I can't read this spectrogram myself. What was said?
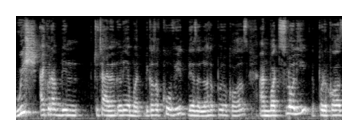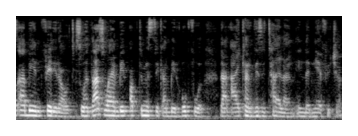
wish I could have been to Thailand earlier, but because of COVID, there's a lot of protocols, and but slowly the protocols are being faded out. So that's why I'm being optimistic and being hopeful that I can visit Thailand in the near future.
